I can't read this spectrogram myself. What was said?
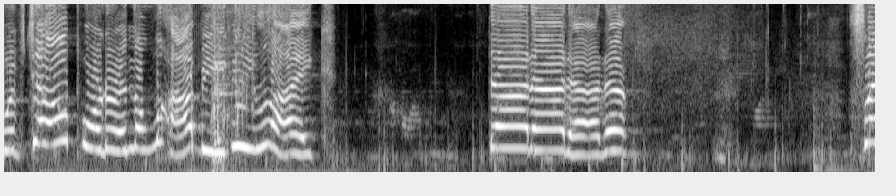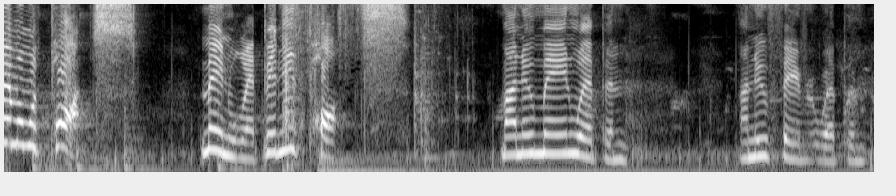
with teleporter in the lobby be like? Da da da da. Slam him with pots. Main weapon is pots. My new main weapon. My new favorite weapon.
